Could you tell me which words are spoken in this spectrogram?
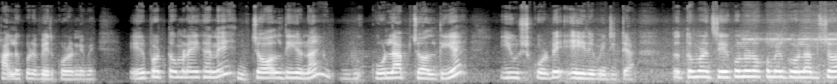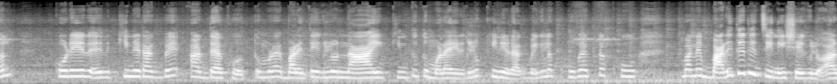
ভালো করে বের করে নেবে। এরপর তোমরা এখানে জল দিয়ে নয় গোলাপ জল দিয়ে ইউজ করবে এই রেমেডিটা তো তোমরা যে কোনো রকমের গোলাপ জল করে কিনে রাখবে। আর দেখো, তোমরা বাড়িতে এগুলো নাই, কিন্তু তোমরা এগুলো কিনে রাখবে। এগুলো খুব একটা খুব মানে বাড়িতেরই জিনিস এগুলো। আর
